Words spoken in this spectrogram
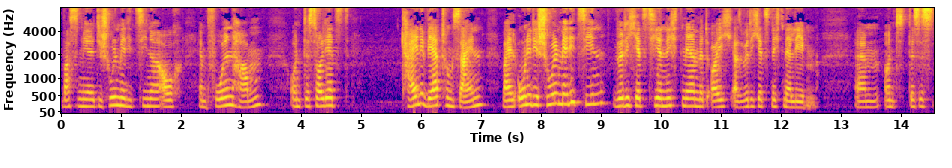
was mir die Schulmediziner auch empfohlen haben. Und das soll jetzt keine Wertung sein, weil ohne die Schulmedizin würde ich jetzt hier nicht mehr mit euch, also würde ich jetzt nicht mehr leben. Ähm, und das ist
